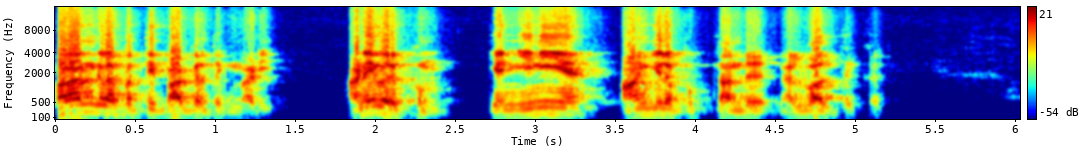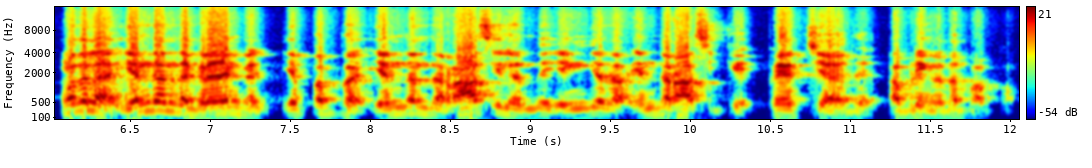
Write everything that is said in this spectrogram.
பலன்களை பத்தி பார்க்கறதுக்கு முன்னாடி அனைவருக்கும் என் இனிய ஆங்கில புத்தாண்டு நல்வாழ்த்துக்கள். முதல்ல எந்தெந்த கிரகங்கள் எப்பப்ப எந்தெந்த ராசியில இருந்து எங்க எந்த ராசிக்கு பயிற்சி ஆகுது அப்படிங்கிறத பார்ப்போம்.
